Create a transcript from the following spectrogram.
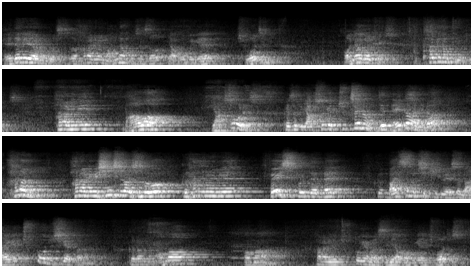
베델이라는 곳에서 하나님을 만난 곳에서 야곱에게 주어집니다. 언약을 주었습니다. covenant를 주었습니다. 하나님이 나와 약속을 했어요. 그래서 그 약속의 주체는 이제 내가 아니라 하나님. 하나님이 신실하심으로 그 하나님의 faithful 때문에 그 말씀을 지키기 위해서 나에게 축복을 주시겠다는 그런 어마 어마 하나님의 축복의 말씀이 야곱에게 주어졌습니다.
